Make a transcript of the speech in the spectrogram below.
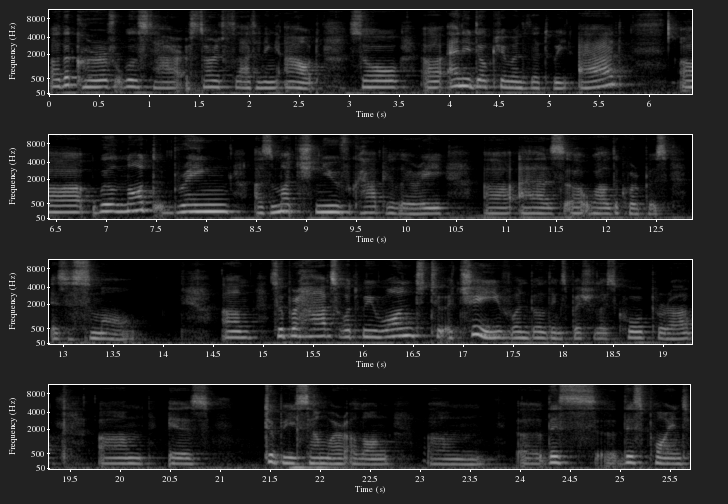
uh, the curve will start start flattening out. So uh, any document that we add uh, will not bring as much new vocabulary uh, as uh, while the corpus is small. Um, so perhaps what we want to achieve when building specialized corpora um, is to be somewhere along um, uh, this this point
